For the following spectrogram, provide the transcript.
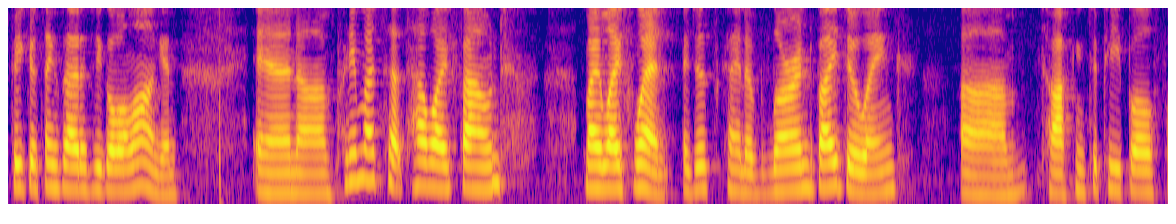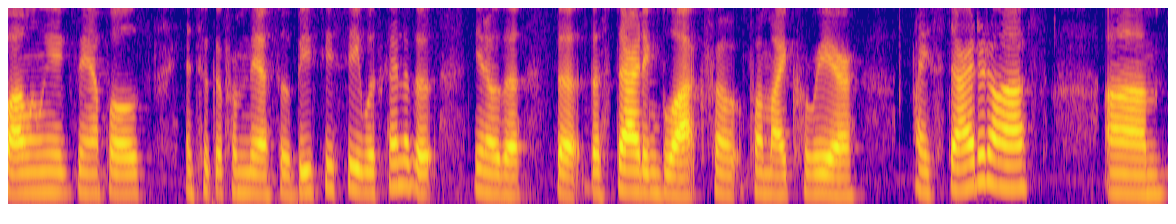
figure things out as you go along. And and um, pretty much that's how I found my life went. I just kind of learned by doing um, talking to people, following examples, and took it from there. So BCC was kind of the, you know, the, the, the starting block for, for my career. I started off um,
